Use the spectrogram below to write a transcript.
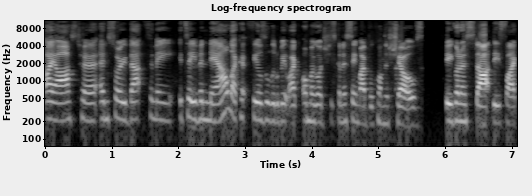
I asked her, and so that for me, it's even now like it feels a little bit like, oh my god, she's going to see my book on the shelves. She's going to start this like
